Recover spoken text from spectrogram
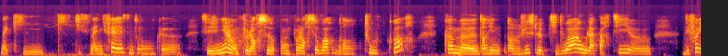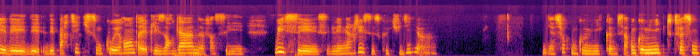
bah, qui, qui, qui se manifeste. Donc euh, c'est génial, on peut le recevoir dans tout le corps, comme euh, dans, une- dans juste le petit doigt ou la partie. euh, des fois, il y a des, des, parties qui sont cohérentes avec les organes. Enfin, c'est, oui, c'est, de l'énergie, c'est ce que tu dis. euh. Bien sûr qu'on communique comme ça. On communique de toute façon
